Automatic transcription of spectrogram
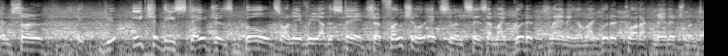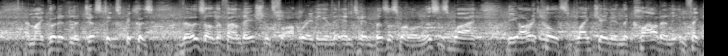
And so you, each of these stages on every other stage. So functional excellence says, am I good at planning? Am I good at product management? Am I good at logistics? Because those are the foundations for operating in the end-to-end -end business model. And this is why the Oracle supply chain in the cloud, and in fact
